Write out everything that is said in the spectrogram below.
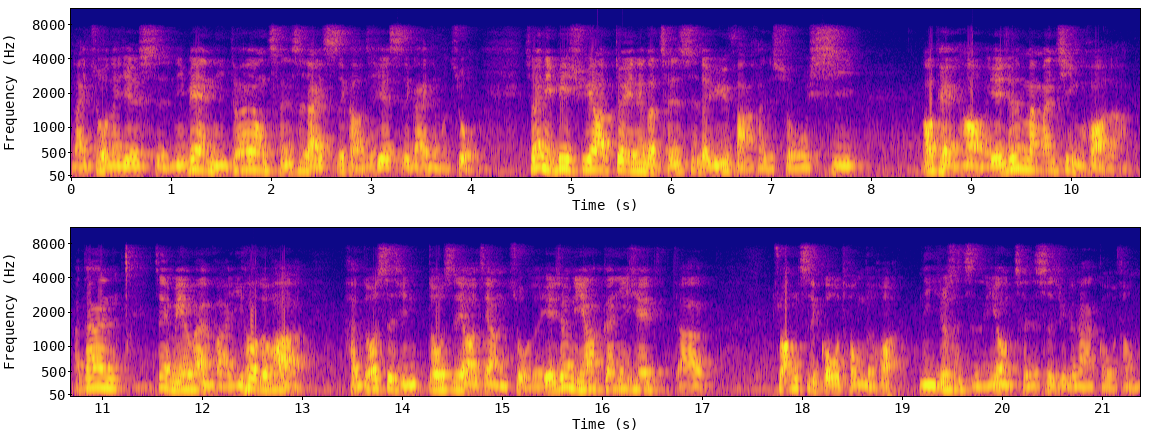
来做那些事，里面你都要用程式来思考这些事该怎么做。所以你必须要对那个程式的语法很熟悉，OK 哈，也就是慢慢进化了。啊，当然这也没有办法，以后的话很多事情都是要这样做的。也就是你要跟一些啊装置沟通的话，你就是只能用程式去跟他沟通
